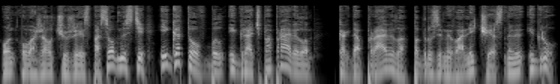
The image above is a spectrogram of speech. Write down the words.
Он уважал чужие способности и готов был играть по правилам, когда правила подразумевали честную игру.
